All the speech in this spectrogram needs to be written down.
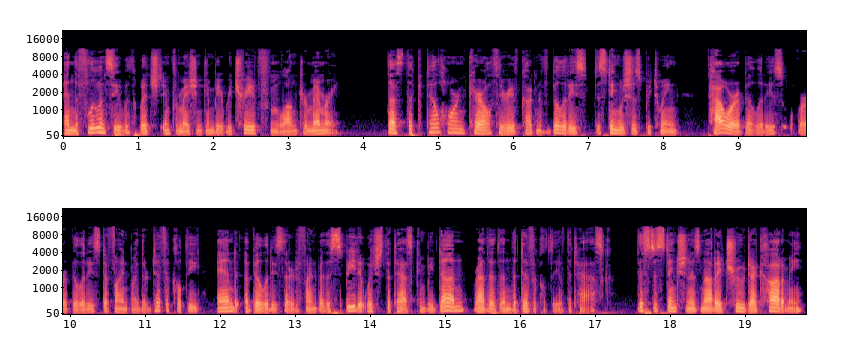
and the fluency with which information can be retrieved from long-term memory. Thus, the Cattell-Horn-Carroll theory of cognitive abilities distinguishes between power abilities, or abilities defined by their difficulty, and abilities that are defined by the speed at which the task can be done, rather than the difficulty of the task. This distinction is not a true dichotomy.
